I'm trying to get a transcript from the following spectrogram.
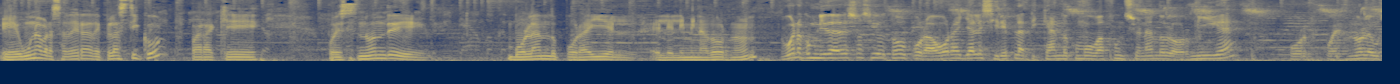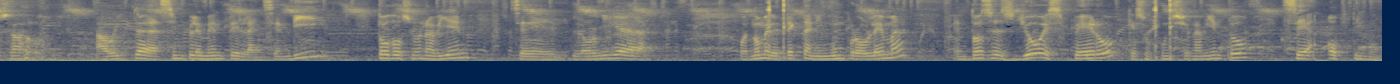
eh, una abrazadera de plástico para que pues no ande volando por ahí el, el, eliminador, ¿no? Bueno comunidad, eso ha sido todo por ahora. Ya les iré platicando cómo va funcionando la hormiga, porque pues no la he usado. Ahorita simplemente la encendí, todo suena bien, la hormiga pues no me detecta ningún problema. Entonces yo espero que su funcionamiento sea óptimo.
